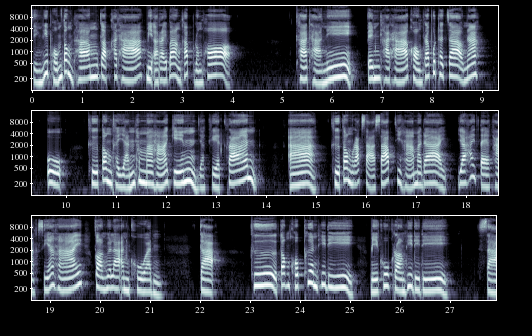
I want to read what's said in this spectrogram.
สิ่งที่ผมต้องทำกับคาถามีอะไรบ้างครับหลวงพ่อ คาถานี้เป็นคาถาของพระพุทธเจ้านะ อุ คือต้องขยันทำมาหากิน อย่าเกียจคร้าน อาคือต้องรักษาทรัพย์ที่หามาได้ อย่าให้แตกหักเสียหายก่อนเวลาอันควร กะ คือต้องคบเพื่อนที่ดี มีคู่ครองที่ดี ๆ สะ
